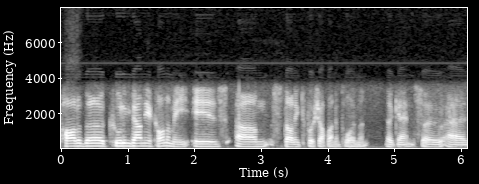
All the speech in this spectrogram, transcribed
part of the cooling down the economy is um, starting to push up unemployment again. So as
